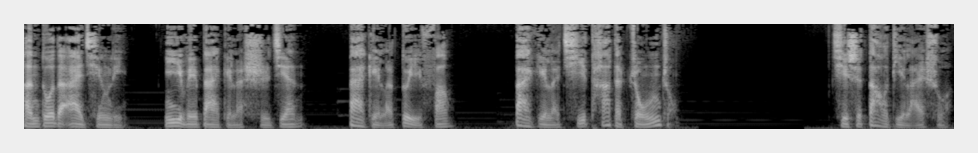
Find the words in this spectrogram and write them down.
很多的爱情里，你以为败给了时间，败给了对方，败给了其他的种种。其实到底来说，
